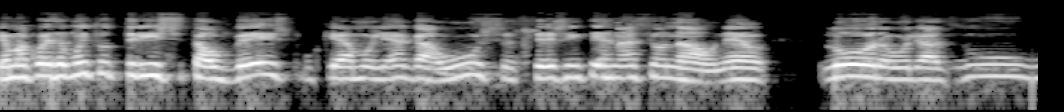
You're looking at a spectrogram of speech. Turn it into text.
que é uma coisa muito triste, talvez, porque a mulher gaúcha seja internacional, né, loura, olho azul,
